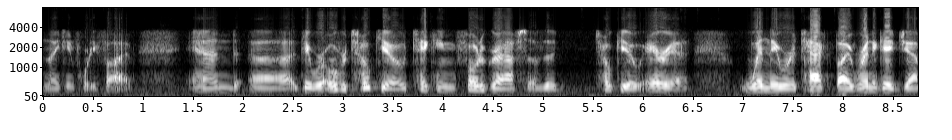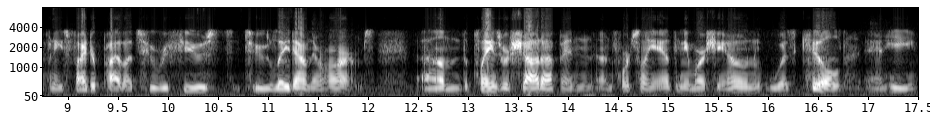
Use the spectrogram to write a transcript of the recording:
1945 and uh, they were over Tokyo taking photographs of the Tokyo area when they were attacked by renegade Japanese fighter pilots who refused to lay down their arms. Um, the planes were shot up, and unfortunately, Anthony Marchione was killed, and he,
